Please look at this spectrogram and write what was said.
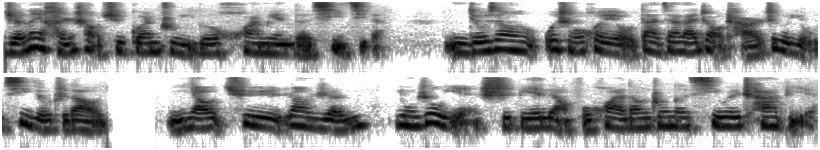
人类很少去关注一个画面的细节。你就像为什么会有大家来找茬这个游戏就知道。你要去让人用肉眼识别两幅画当中的细微差别，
